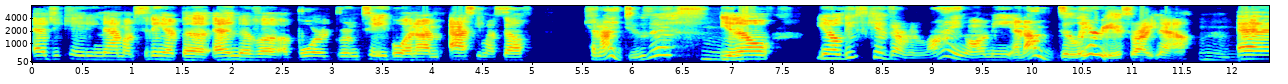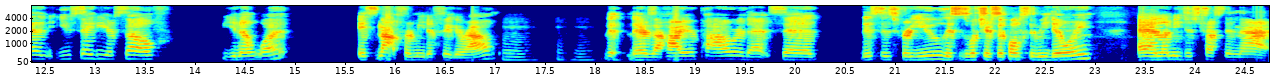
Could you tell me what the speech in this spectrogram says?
educating them. I'm sitting at the end of a, a boardroom table, and I'm asking myself, "Can I do this?" Mm. You know you know, these kids are relying on me and I'm delirious right now. Mm-hmm. And you say to yourself, you know what? It's not for me to figure out. Mm-hmm. There's a higher power that said, this is for you. This is what you're supposed to be doing. And let me just trust in that,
